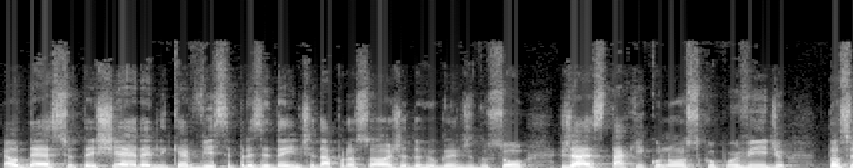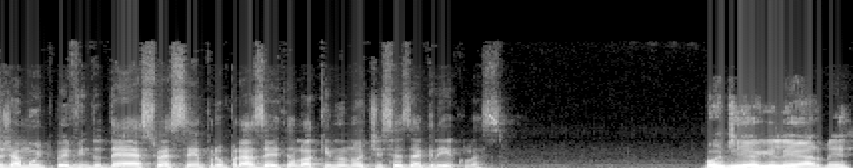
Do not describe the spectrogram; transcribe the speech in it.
é o Décio Teixeira, ele que é vice-presidente da ProSoja do Rio Grande do Sul, já está aqui conosco por vídeo. Então seja muito bem-vindo, Décio. É sempre um prazer tê-lo aqui no Notícias Agrícolas. Bom dia, Guilherme.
